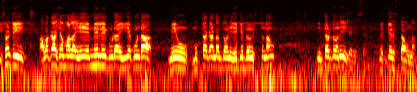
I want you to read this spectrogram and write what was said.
ఇటువంటి అవకాశం వల్ల ఏ ఎమ్మెల్యే కూడా ఇవ్వకుండా మేము ముక్తఖండంతో ఏకీభవిస్తున్నాం. హెచ్చరిస్తాను హెచ్చరిస్తూ ఉన్నాం.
